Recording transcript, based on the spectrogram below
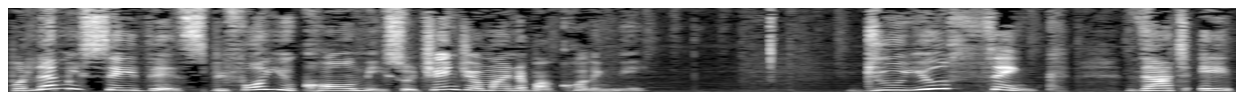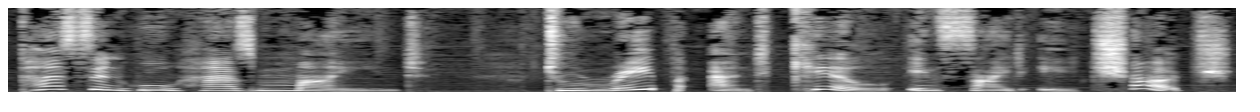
But let me say this before you call me, so change your mind about calling me. Do you think that a person who has mind to rape and kill inside a church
